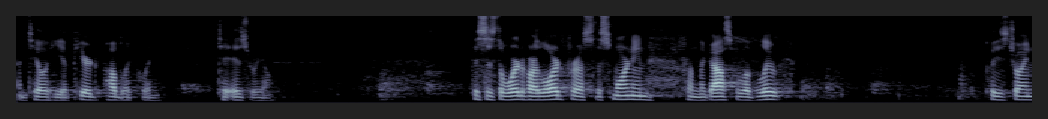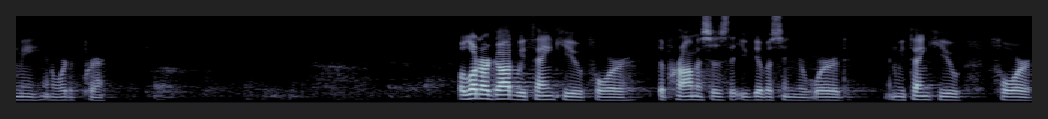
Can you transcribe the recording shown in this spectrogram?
until he appeared publicly to Israel. This is the word of our Lord for us this morning from the Gospel of Luke. Please join me in a word of prayer. O oh Lord our God, we thank you for the promises that you give us in your word, and we thank you for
